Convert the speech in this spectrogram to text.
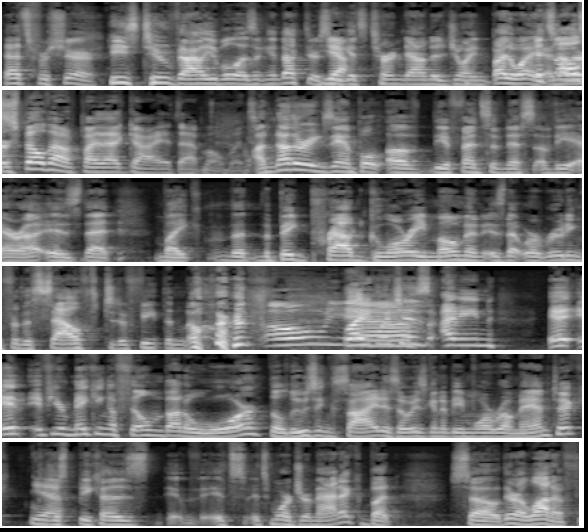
That's for sure. he's too valuable as a conductor, so Yeah. he gets turned down to join. By the way, It's another all spelled out by that guy at that moment. another example of the offensiveness of the era is that like the the big proud glory moment is that we're rooting for the South to defeat the North. Oh yeah, like which is i mean if, if you're making a film about a war the losing side is always going to be more romantic Yeah. just because it's it's more dramatic but so there are a lot of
